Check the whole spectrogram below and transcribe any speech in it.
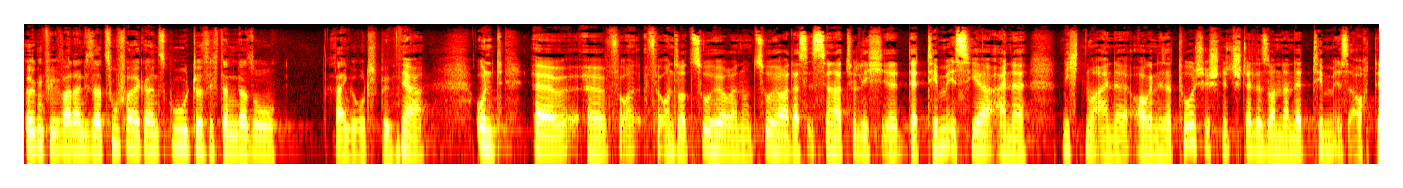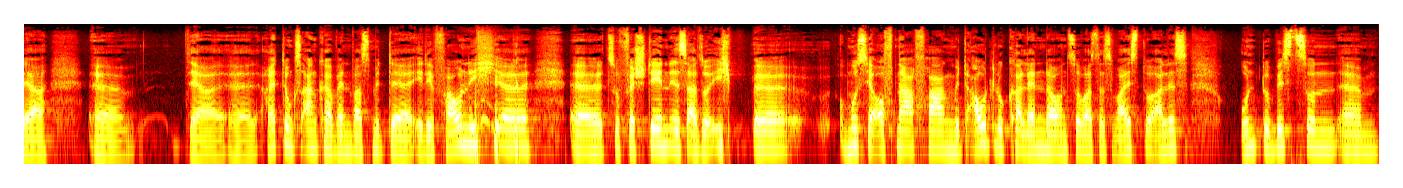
irgendwie war dann dieser Zufall ganz gut, dass ich dann da so reingerutscht bin. Ja, und äh, äh, für, für unsere Zuhörerinnen und Zuhörer, das ist ja natürlich, äh, der Tim ist hier eine nicht nur eine organisatorische Schnittstelle, sondern der Tim ist auch der äh, der äh, Rettungsanker, wenn was mit der EDV nicht äh, äh, zu verstehen ist. Also ich äh, muss ja oft nachfragen mit Outlook-Kalender und sowas, das weißt du alles. Und du bist so ein ähm,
